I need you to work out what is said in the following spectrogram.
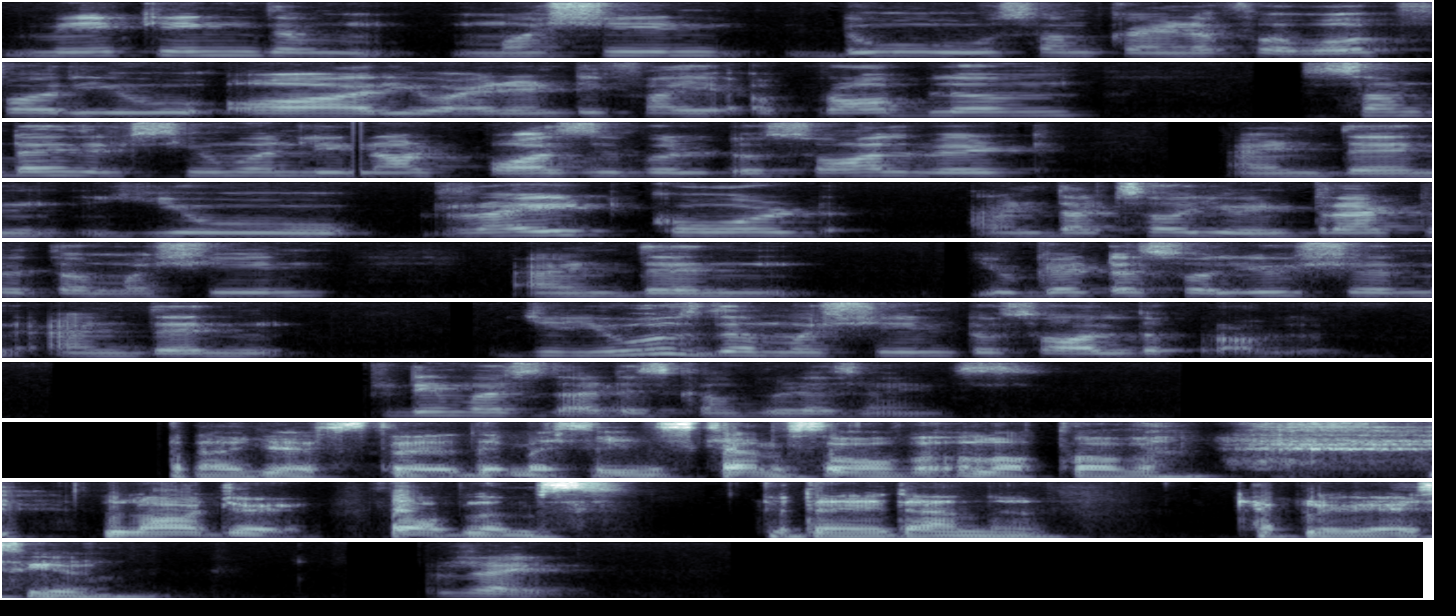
making the machine do some kind of a work for you or you identify a problem sometimes it's humanly not possible to solve it and then you write code and that's how you interact with the machine and then you get a solution and then you use the machine to solve the problem. Pretty much that is computer science and i guess the, the machines can solve a lot of larger problems today than a couple of years ago. Right.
